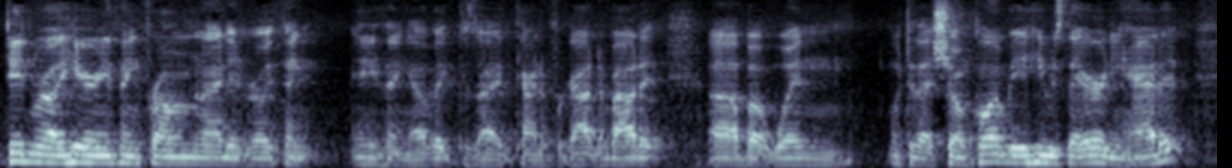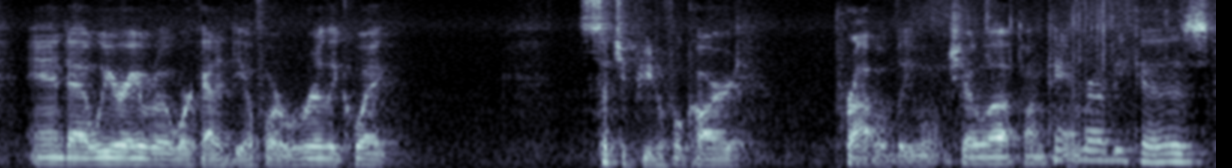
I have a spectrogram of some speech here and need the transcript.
didn't really hear anything from him, and I didn't really think anything of it because I had kind of forgotten about it. Uh, but when went to that show in Columbia, he was there and he had it, and uh, we were able to work out a deal for it really quick. Such a beautiful card. Probably won't show up on camera because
